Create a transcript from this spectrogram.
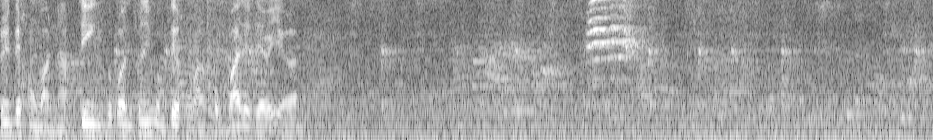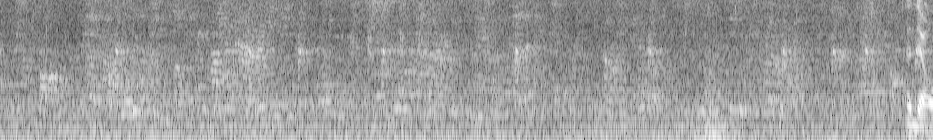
ช่วงนี้เต้ของหวานนะ จริงทุกคนช่วงนี้ผมเต้ของหวานผมว่าจเจอไปเยอะแล้วเดี๋ยว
